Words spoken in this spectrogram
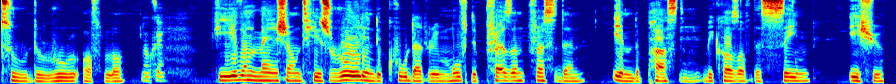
to the rule of law. Okay. He even mentioned his role in the coup that removed the present president in the past because of the same issue.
